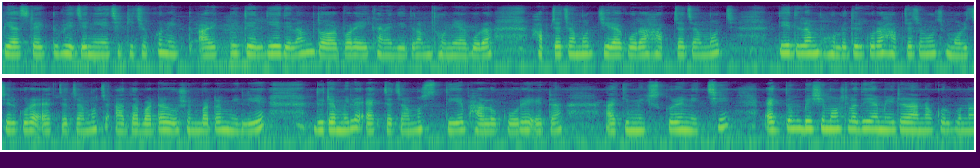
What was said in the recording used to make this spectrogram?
পেঁয়াজটা একটু ভেজে নিয়েছি কিছুক্ষণ। একটু আর একটু তেল দিয়ে দিলাম। দেওয়ার পরে এখানে দিয়ে দিলাম ধনিয়া গুঁড়া, হাফ চা চামচ, জিরা গুঁড়া, হাফ চা চামচ। দিয়ে দিলাম হলুদের গুঁড়া, হাফ চা চামচ, মরিচের গুঁড়া, এক চা চামচ, আদা বাটা, রসুন বাটা মিলিয়ে দুইটা মিলে এক চা চামচ দিয়ে ভালো করে এটা আর কি মিক্স করে নিচ্ছি। একদম বেশি মশলা দিয়ে আমি এটা রান্না করব না।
